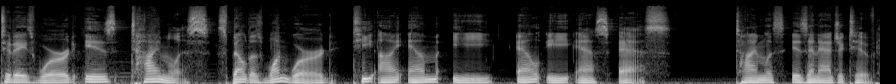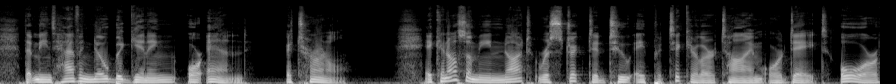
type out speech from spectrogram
Today's word is timeless, spelled as one word, T I M E L E S S. Timeless is an adjective that means having no beginning or end, eternal. It can also mean not restricted to a particular time or date, or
